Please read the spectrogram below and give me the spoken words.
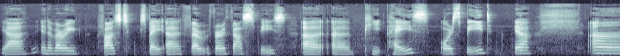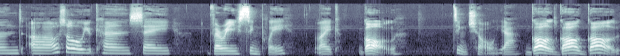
Yeah, in a very fast space, uh, very, very fast space, uh, uh, pace or speed. Yeah. And uh, also you can say very simply, like goal, 进球, yeah, goal, goal, goal.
